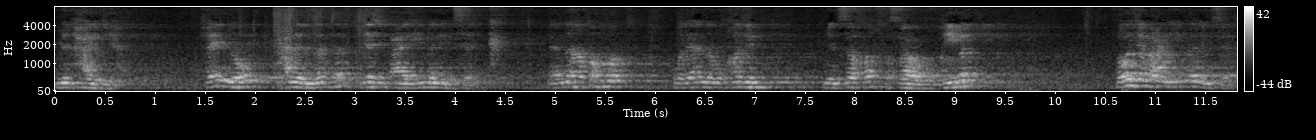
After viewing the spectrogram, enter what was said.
من حيضها. فإنه على المذهب يجب عليهما الإمساك لأنها طهرت ولأنه قدم من سفر فصار مقيما فوجب عليهما الإمساك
